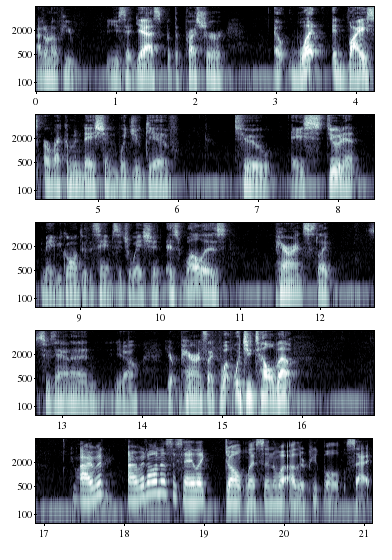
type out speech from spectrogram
I don't know if you you said yes, but the pressure. uh, What advice or recommendation would you give to a student maybe going through the same situation, as well as parents like Susanna and you know your parents? Like, what would you tell them? I would? I would honestly say like don't listen to what other people say.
